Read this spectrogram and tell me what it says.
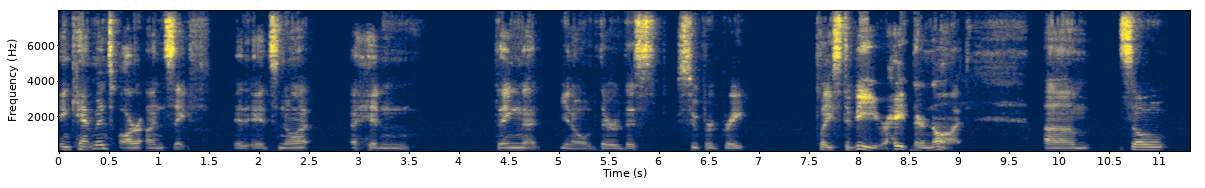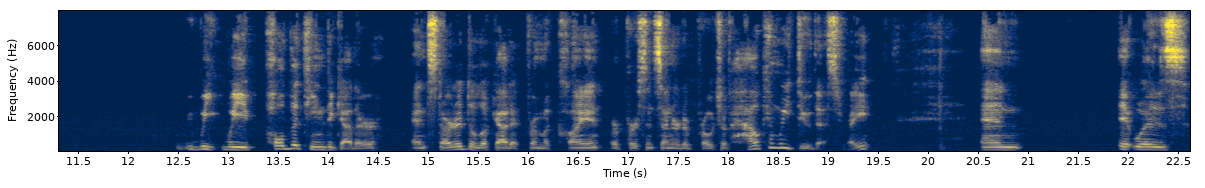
encampments are unsafe. It, it's not a hidden thing that you know they're this super great place to be, right? They're not. Um, so we we pulled the team together and started to look at it from a client or person centered approach of how can we do this right? And it was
